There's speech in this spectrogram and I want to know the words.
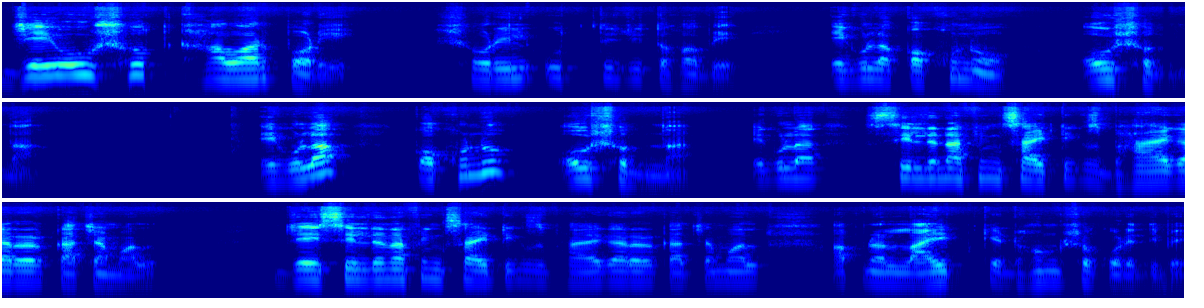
যে ঔষধ খাওয়ার পরে শরীর উত্তেজিত হবে, এগুলা কখনো ঔষধ না। এগুলা কখনো ঔষধ না। এগুলা সিলডেনাফিং সাইটিক্স ভায়াগারার কাঁচামাল। যেই সিলডেনাফিং সাইটিক্স ভায়াগারার কাঁচামাল আপনার লাইফকে ধ্বংস করে দিবে,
